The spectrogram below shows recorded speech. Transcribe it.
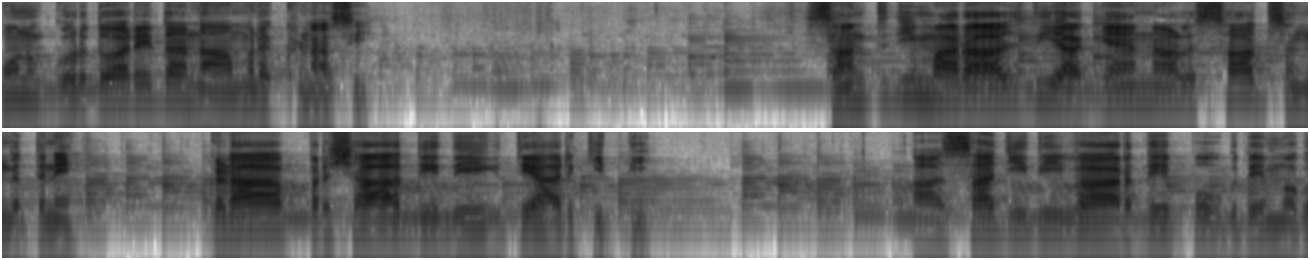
ਹੁਣ ਗੁਰਦੁਆਰੇ ਦਾ ਨਾਮ ਰੱਖਣਾ ਸੀ। ਸੰਤ ਜੀ ਮਹਾਰਾਜ ਦੀ ਆਗਿਆ ਨਾਲ ਸਾਧ ਸੰਗਤ ਨੇ ਕੜਾ ਪ੍ਰਸ਼ਾਦ ਦੀ ਦੇਗ ਤਿਆਰ ਕੀਤੀ। ਆਸਾ ਜੀ ਦੀ ਵਾਰ ਦੇ ਭੋਗ ਦੇ ਮਗਰੋਂ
